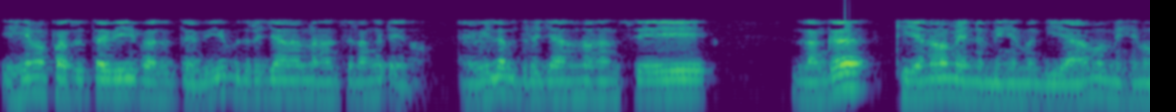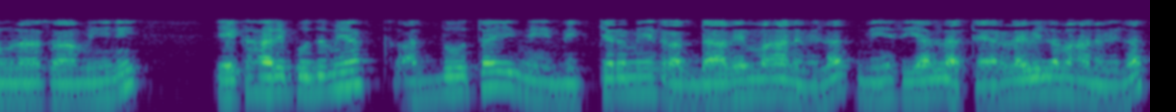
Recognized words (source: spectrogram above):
එහෙම පසුතැවි පසුතැවි බුදුරජාණන් වහන්සේ ළඟට එනවා. ඇවිල්ලා බුදුරජාණන් වහන්සේ ළඟ කියනවා මෙන්න මෙහෙම ගියාම මෙහෙම වුණා ස්වාමීනි. ඒක හරි පුදුමයක් අද්භූතයි මේ මෙච්චර මේ ශ්‍රද්ධාවෙන් මහාන වෙලත් මේ සියල්ල අතෑරලා ඇවිල්ලා මහාන වෙලත්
